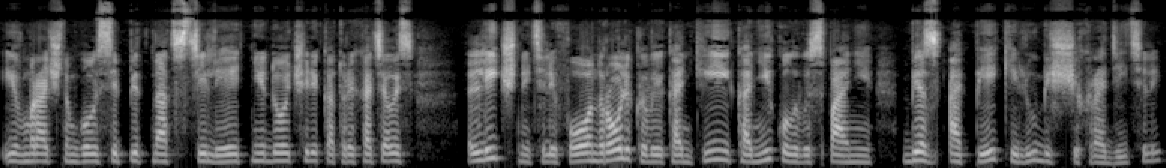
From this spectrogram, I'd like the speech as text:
и в мрачном голосе пятнадцатилетней дочери, которой хотелось личный телефон, роликовые коньки и каникулы в Испании без опеки любящих родителей.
